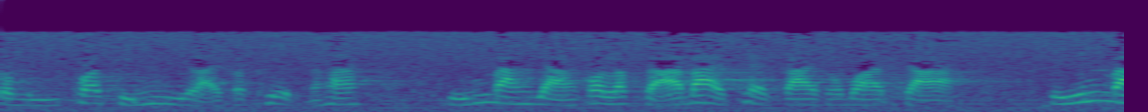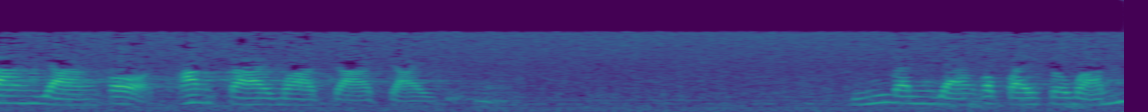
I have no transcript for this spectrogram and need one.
ก็มีเพราะศีลมีหลายประเภทนะคะศีลบางอย่างก็รักษาได้แค่กายกับวาจาศีลบางอย่างก็ทั้งกายวาจาใจศีลบางอย่างก็ไปสวรรค์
